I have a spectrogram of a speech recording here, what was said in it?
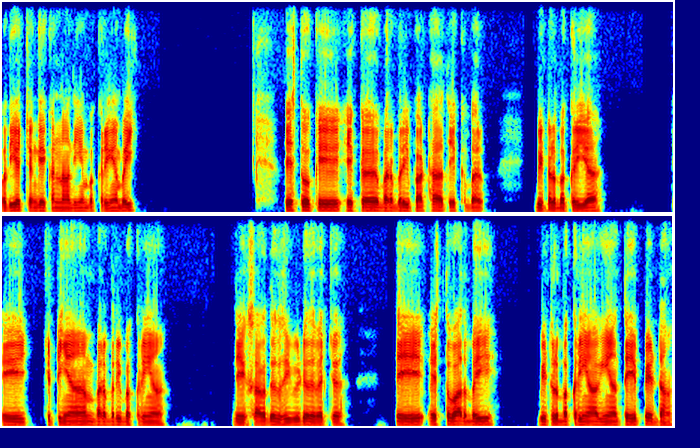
ਵਧੀਆ ਚੰਗੇ ਕੰਨਾਂ ਦੀਆਂ ਬੱਕਰੀਆਂ ਬਈ। ਇਸ ਤੋਂ ਕਿ ਇੱਕ ਬਰਬਰੀ ਪੱਠ ਆ ਤੇ ਇੱਕ ਬੀਟਲ ਬੱਕਰੀ ਆ, ਤੇ ਚਿੱਟੀਆਂ, ਬਰਬਰੀ ਬੱਕਰੀਆਂ ਦੇਖ ਸਕਦੇ ਹੋ ਤੁਸੀਂ ਵੀਡੀਓ ਦੇ ਵਿੱਚ। ਤੇ ਇਸ ਤੋਂ ਬਾਅਦ ਬਈ ਬੀਟਲ ਬੱਕਰੀਆਂ ਆ ਗਈਆਂ ਤੇ ਭੇਡਾਂ,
